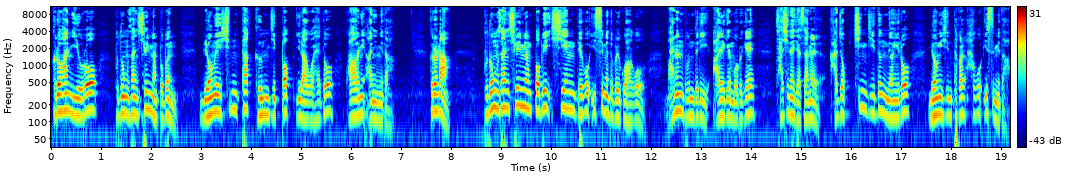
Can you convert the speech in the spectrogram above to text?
그러한 이유로 부동산 실명법은 명의신탁금지법이라고 해도 과언이 아닙니다. 그러나 부동산 실명법이 시행되고 있음에도 불구하고 많은 분들이 알게 모르게 자신의 재산을 가족, 친지 등 명의로 명의신탁을 하고 있습니다.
